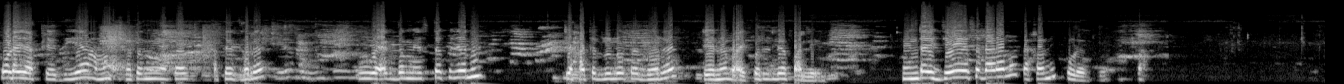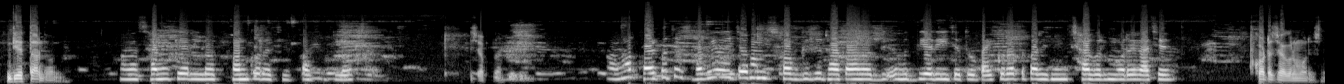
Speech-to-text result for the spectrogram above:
পড়ে যাচ্ছে দিয়ে আমার ছোট মেয়েটা হাতে ধরে ও একদম এসতে খুঁজে না যে হাতের লুলোটা ধরে টেনে বাই করে নিয়ে পালিয়ে ট্রেনটায় যে এসে দাঁড়াল তখনই পড়ে গেলো। দিয়ে তার আমার স্বামীকে লোক ফোন করেছে লোক। আমার ক্ষয়ক্ষতি সবই হয়েছে এখন সবকিছু ঢাকা দিয়ে দিয়েছে তো বাই করাতে পারিনি ছাগল মরে গেছে। কটা ছাগল মরেছে?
